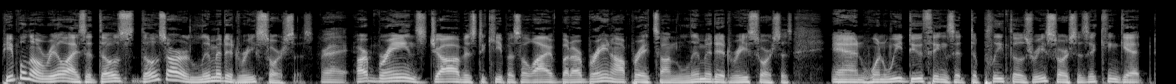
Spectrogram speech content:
People don't realize that those those are limited resources. Right. Our brain's job is to keep us alive, but our brain operates on limited resources. And when we do things that deplete those resources, it can get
